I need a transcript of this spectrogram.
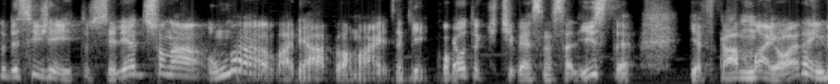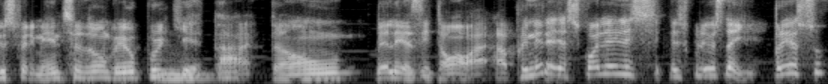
desse jeito. Se ele adicionar uma variável a mais aqui, qualquer outra que tivesse nessa lista, ia ficar maior ainda o experimento, vocês vão ver o porquê, hum. tá? Então, beleza. Então, ó, a primeira escolha, ele escolheu isso daí. Preço,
